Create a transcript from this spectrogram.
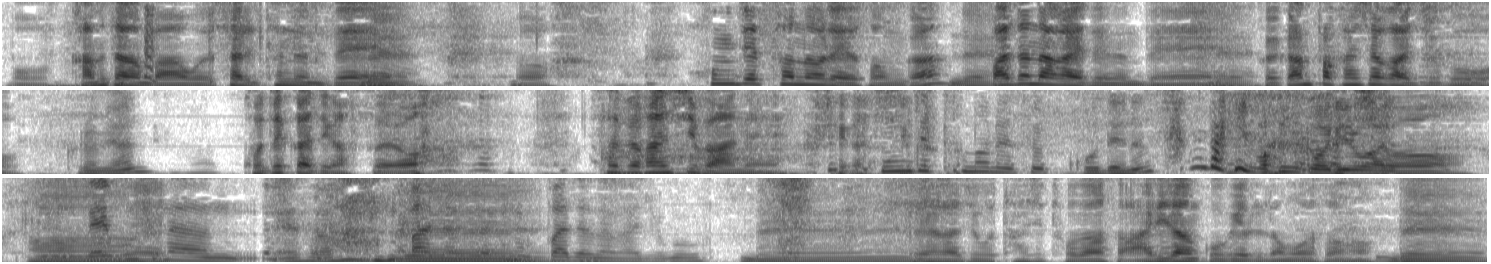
뭐 감사한 마음으로 차를 탔는데 네. 어, 홍제 터널에선가 네. 빠져나가야 되는데 네. 그걸 깜빡하셔가지고 그러면 고대까지 갔어요. 새벽 아, 1시 반에. 그래가지고. 홍제 터널에서 고대는 상당히 먼 거리로 그렇죠. 아, 내부 신안에서 네. 빠져 못 빠져나가지고. 네. 그래가지고 다시 돌아와서 아리랑 고개를 넘어서 네.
